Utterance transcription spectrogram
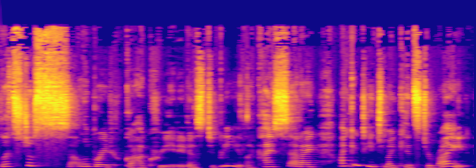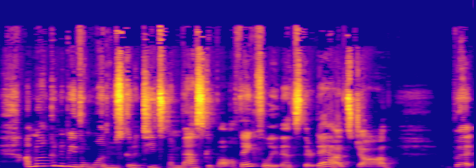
let's just celebrate who God created us to be. Like I said, I, I can teach my kids to write. I'm not going to be the one who's going to teach them basketball. Thankfully, that's their dad's job. But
